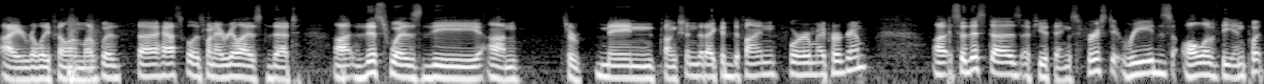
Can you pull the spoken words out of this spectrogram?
I really fell in love with uh, Haskell is when I realized that uh, this was the um, sort of main function that I could define for my program. Uh, so this does a few things. First, it reads all of the input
